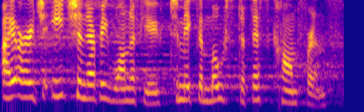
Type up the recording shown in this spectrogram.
I urge each and every one of you to make the most of this conference,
